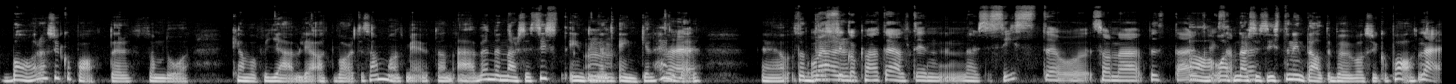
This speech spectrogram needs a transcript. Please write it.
bara psykopater som då kan vara för jävliga att vara tillsammans med utan även en narcissist är inte helt enkel heller. Mm. Nej. Eh, Så Och en där, psykopat är alltid en narcissist och sådana bitar. ja, och att narcissisten inte alltid behöver vara psykopat. Nej.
